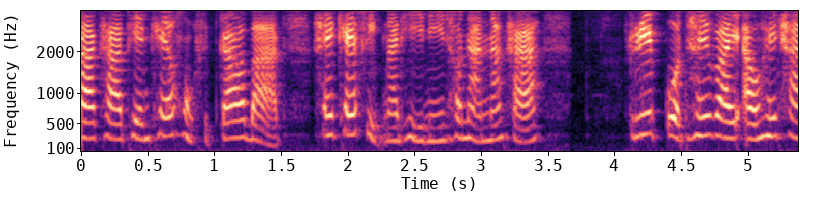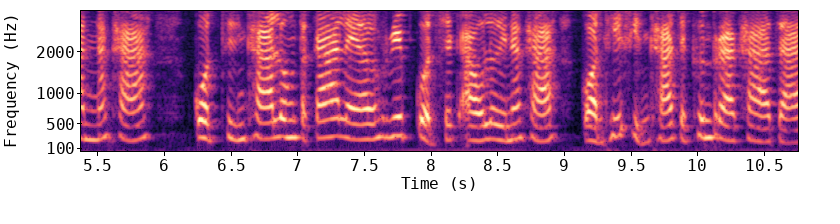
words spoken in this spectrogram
ราคาเพียงแค่ 69 บาท ให้แค่ 10 นาทีนี้เท่านั้นนะคะ รีบกดให้ไวเอาให้ทันนะคะ กดสินค้าลงตะกร้าแล้วรีบกดเช็คเอาท์เลยนะคะ ก่อนที่สินค้าจะขึ้นราคาจ้า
